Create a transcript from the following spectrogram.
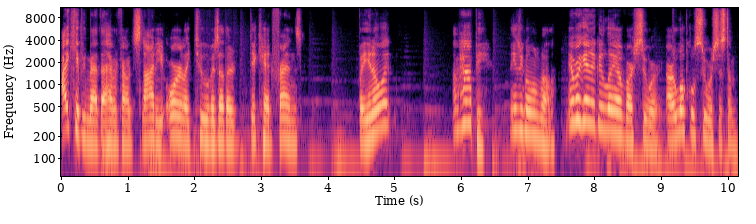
I can't be mad that I haven't found Snotty or like two of his other dickhead friends. But you know what? I'm happy. Things are going well. And we're getting a good layout of our sewer, our local sewer system.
